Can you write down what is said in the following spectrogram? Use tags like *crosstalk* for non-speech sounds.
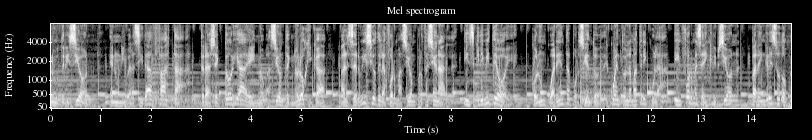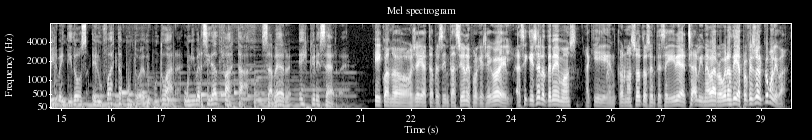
Nutrición en Universidad FASTA. Trayectoria e innovación tecnológica al servicio de la formación profesional. Inscribite hoy con un 40% de descuento en la matrícula. Informes e inscripción para ingreso 2022 en ufasta.edu.ar. Universidad FASTA. Saber es crecer. Y cuando llega esta presentación es porque llegó él. Así que ya lo tenemos aquí con nosotros en Te Seguiré a Charlie Navarro. Buenos días, profesor, ¿cómo le va?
